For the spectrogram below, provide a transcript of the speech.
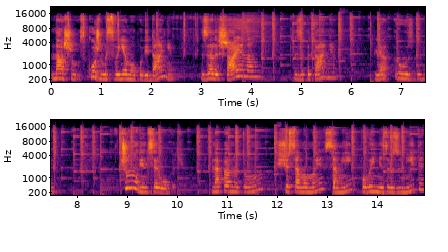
нашому, в кожному своєму оповіданні залишає нам запитання для роздумів. Чому він це робить? Напевно, тому, що саме ми самі повинні зрозуміти,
